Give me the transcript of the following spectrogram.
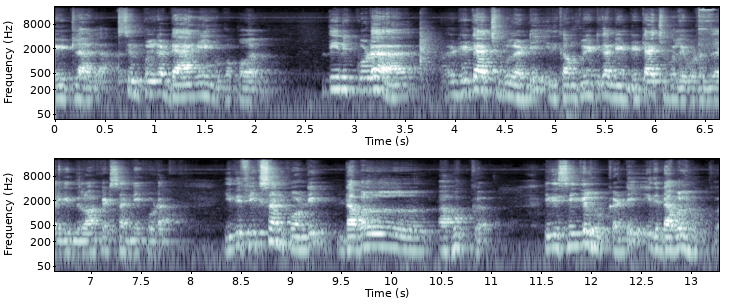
ఎయిట్ లాగా. సింపుల్గా డ్యాంగ్లింగ్ ఒక పర్ల్. దీనికి కూడా డిటాచబుల్ అండి. ఇది కంప్లీట్గా నేను డిటాచబుల్ ఇవ్వడం జరిగింది లాకెట్స్ అన్నీ కూడా. ఇది ఫిక్స్ అనుకోండి డబల్ హుక్. ఇది సింగిల్ హుక్ అండి ఇది డబుల్ హుక్.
